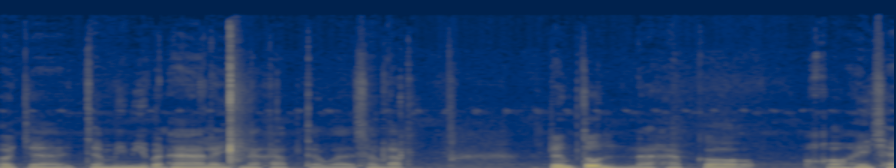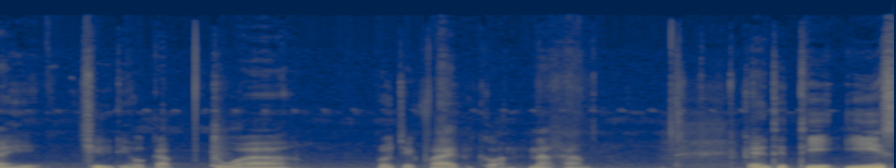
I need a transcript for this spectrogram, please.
ก็จะจะไม่มีปัญหาอะไรนะครับ แต่ว่าสำหรับเริ่มต้นนะครับ ก็ขอให้ใช้ชื่อเดียวกับตัว project file ไปก่อนนะครับ entity is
